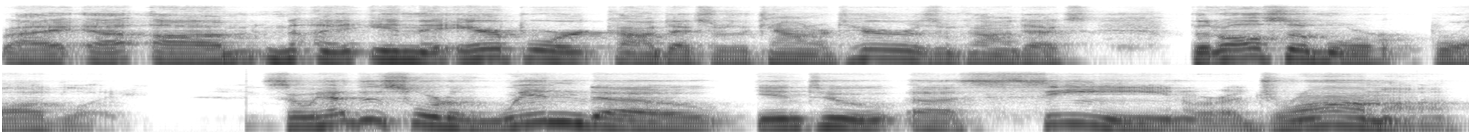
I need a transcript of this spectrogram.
right? Uh, um, in the airport context or the counterterrorism context, but also more broadly. So we had this sort of window into a scene or a drama,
